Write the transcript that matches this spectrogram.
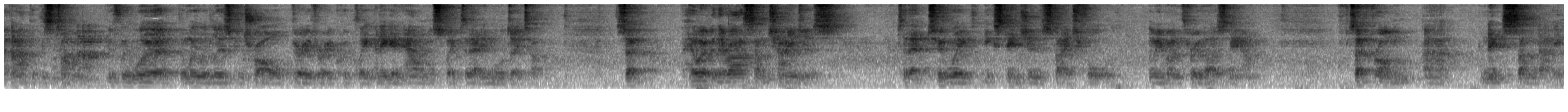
open up at this time. If we were, then we would lose control very, very quickly. And again, Alan will speak to that in more detail. So However, there are some changes to that two-week extension of stage four. Let me run through those now. So from uh, next Sunday,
